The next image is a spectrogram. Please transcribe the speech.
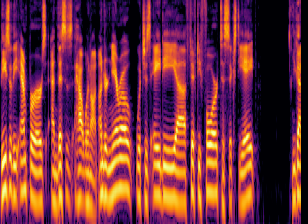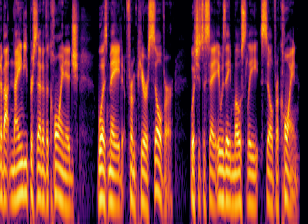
These are the emperors, and this is how it went on. Under Nero, which is AD uh, 54 to 68, you got about 90% of the coinage was made from pure silver, which is to say, it was a mostly silver coin.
